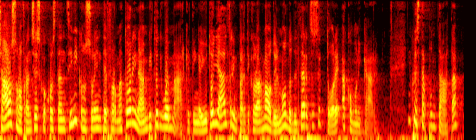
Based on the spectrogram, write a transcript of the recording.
Ciao, sono Francesco Costanzini, consulente e formatore in ambito di web marketing. Aiuto gli altri, in particolar modo il mondo del terzo settore, a comunicare. In questa puntata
